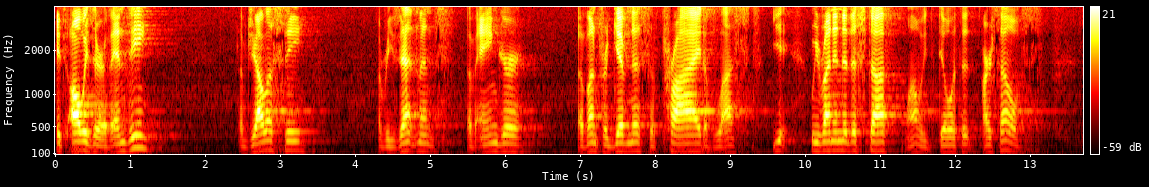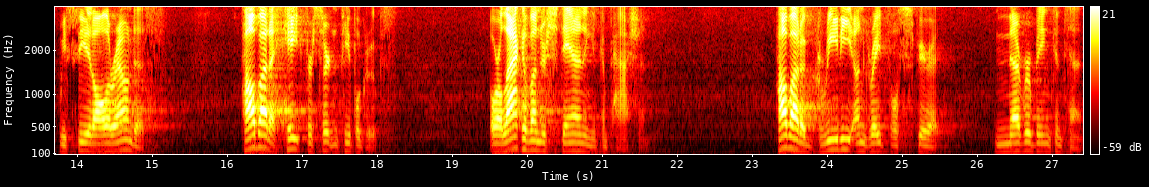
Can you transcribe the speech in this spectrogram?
It's always there of envy, of jealousy, of resentment, of anger, of unforgiveness, of pride, of lust. We run into this stuff, well, we deal with it ourselves. We see it all around us. How about a hate for certain people groups? Or a lack of understanding and compassion? How about a greedy, ungrateful spirit? Never being content.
